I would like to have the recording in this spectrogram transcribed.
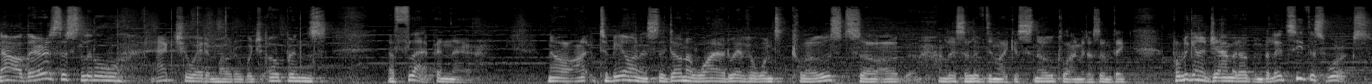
Now there's this little actuator motor which opens a flap in there. Now, I, to be honest, I don't know why I'd ever want it closed, so I'll, unless I lived in like a snow climate or something. Probably gonna jam it open, but let's see if this works.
